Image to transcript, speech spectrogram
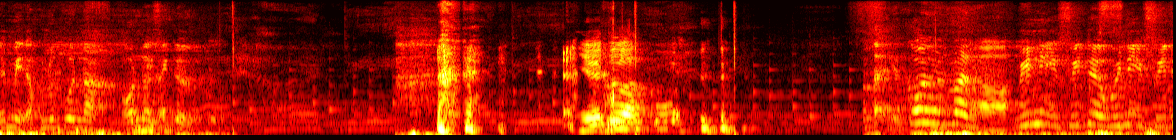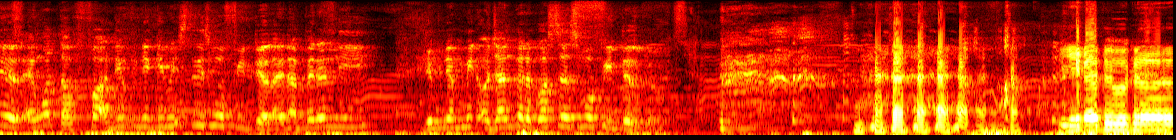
Damn it, aku lupa nak on the fiddle. Ya tu aku. Tak, kau man, Ah. we need fiddle, we need fiddle. And what the fuck, dia punya game history semua fiddle. And apparently, dia punya mid or jungle aku rasa semua fiddle tu. Ya tu dah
